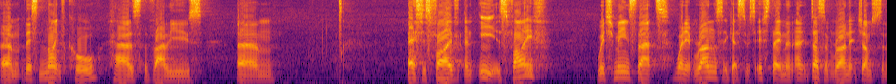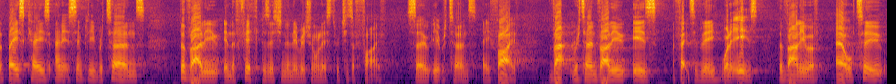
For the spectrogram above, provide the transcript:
Um, this ninth call has the values um, S is 5 and E is 5. which means that when it runs, it gets to its if statement, and it doesn't run, it jumps to the base case, and it simply returns the value in the fifth position in the original list, which is a 5. So it returns a 5. That return value is effectively, what well, it is, the value of L2,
